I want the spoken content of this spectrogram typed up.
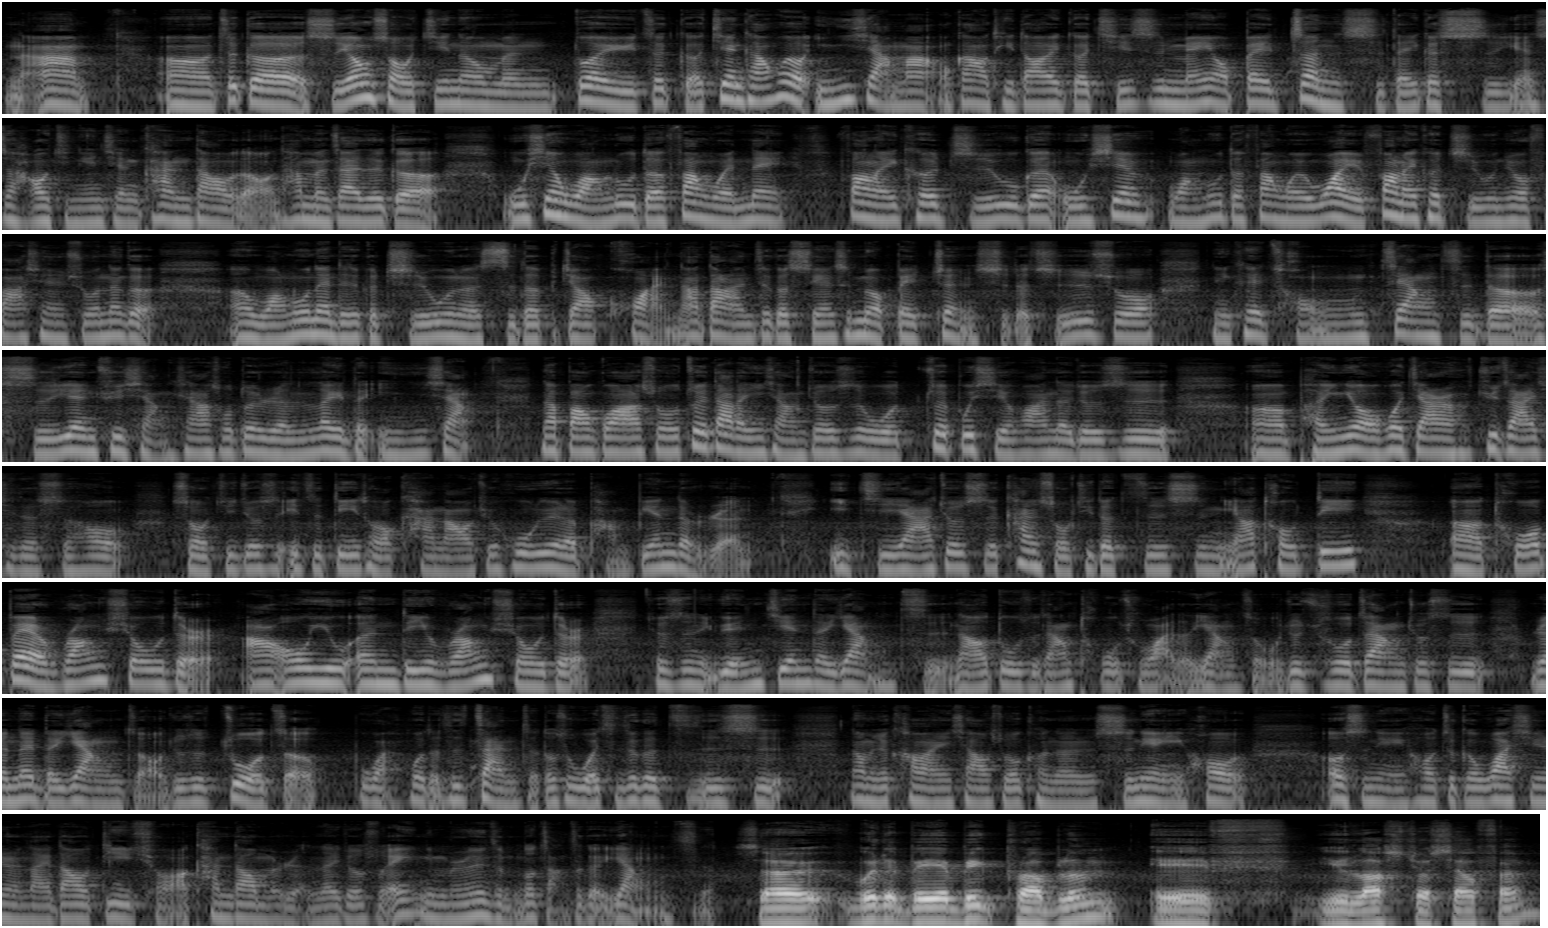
那呃，这个使用手机呢，我们对于这个健康会有影响吗？我刚好提到一个其实没有被证实的一个实验，是好几年前看到的、他们在这个无线网络的范围内放了一棵植物，跟无线网络的范围外也放了一棵植物，就发现说那个呃网络内的这个植物呢死得比较快。那当然这个实验是没有被证实的，只是说你可以从这样子的实验去想象说对人类的影响。那包括说最大的影响就是我最不喜欢的就是呃朋友或家人聚在一起的时候，手机就是一直低头看，然后去忽略了旁边的人，以及啊就是看手机的姿势，你要头低。呃，驼背 （round shoulder），R O U N D，round shoulder 就是圆肩的样子，然后肚子这样凸出来的样子。我就说这样就是人类的样子哦，就是坐着不管或者是站着，都是维持这个姿势。那我们就开玩笑说，可能十年以后、二十年以后，这个外星人来到地球啊，看到我们人类就说：“哎，你们人类怎么都长这个样子 So, would it be a big problem if you lost your cell phone?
